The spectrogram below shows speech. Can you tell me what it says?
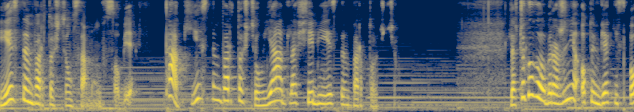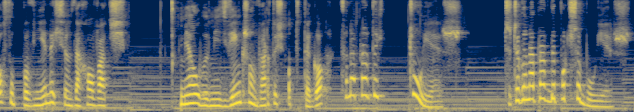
jestem wartością samą w sobie. Tak, jestem wartością. Ja dla siebie jestem wartością. Dlaczego wyobrażenie o tym, w jaki sposób powinieneś się zachować, miałoby mieć większą wartość od tego, co naprawdę czujesz? Czy czego naprawdę potrzebujesz?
